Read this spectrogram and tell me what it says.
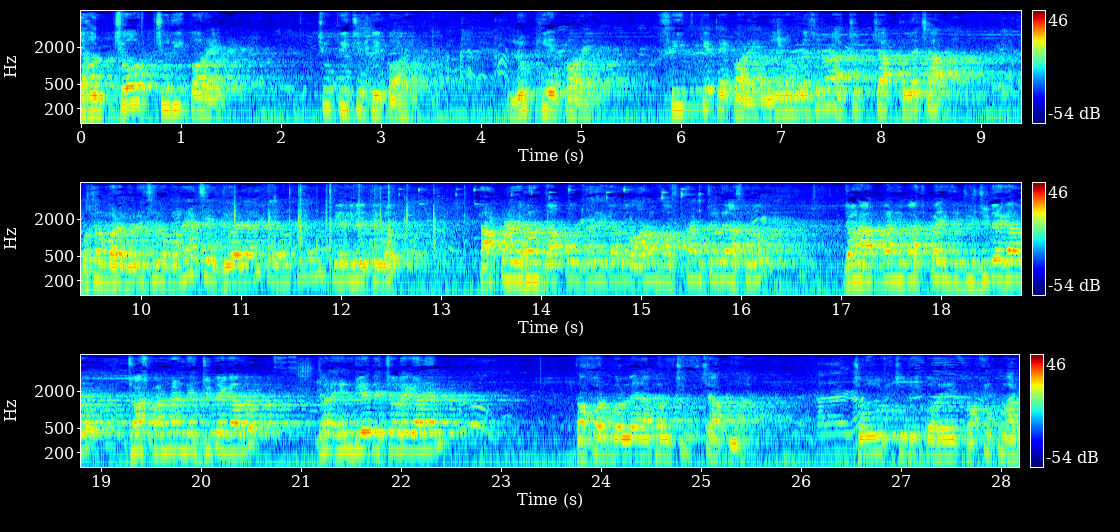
যখন চোর চুরি করে, চুপি চুপি করে, লুকিয়ে করে, শীত কেটে করে, ওই জন্য বলেছিল না, চুপচাপ খুলে চাপ প্রথমবারে বলেছিল, মনে আছে দু হাজার তৈরি হয়েছিল, তারপরে যখন দাপট বেড়ে গেল, আরও মস্তান চলে আসলো। যখন আদবানি বাজপেয়ী জুটে গেল জস ফার্নান্ডেজ জুটে গেল, যখন এনডিএতে চলে গেলেন, তখন বললেন, এখন চুপচাপ না চোর চুরি করে, পকেট মার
